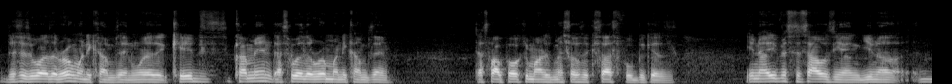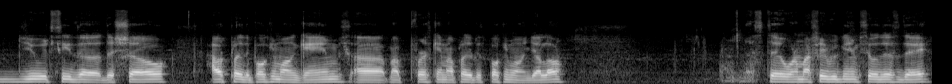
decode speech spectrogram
this is where the real money comes in. Where the kids come in, that's where the real money comes in. That's why Pokemon has been so successful because, you know, even since I was young, you know, you would see the the show. I would play the Pokemon games. Uh, my first game I played was Pokemon Yellow. Still one of my favorite games till this day.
